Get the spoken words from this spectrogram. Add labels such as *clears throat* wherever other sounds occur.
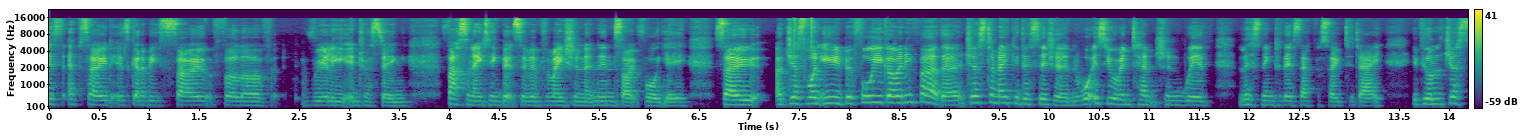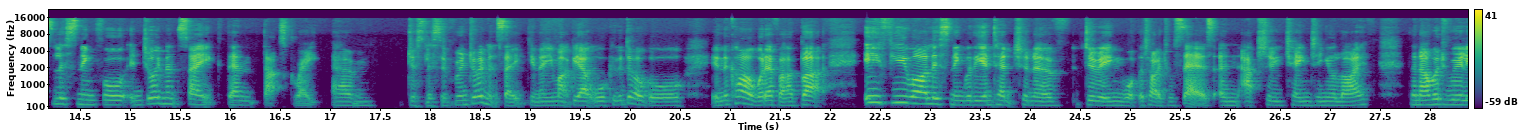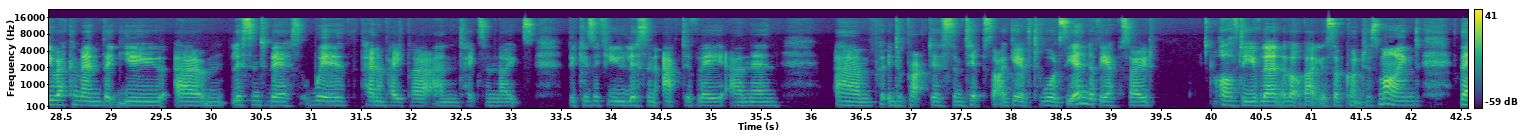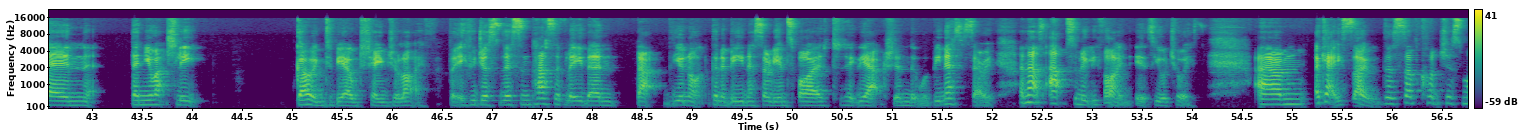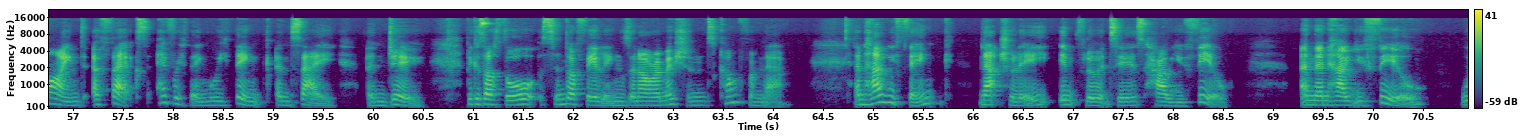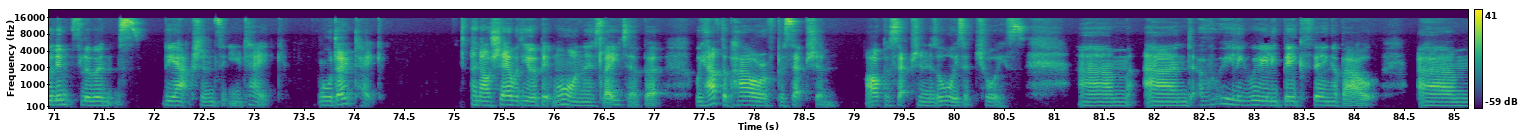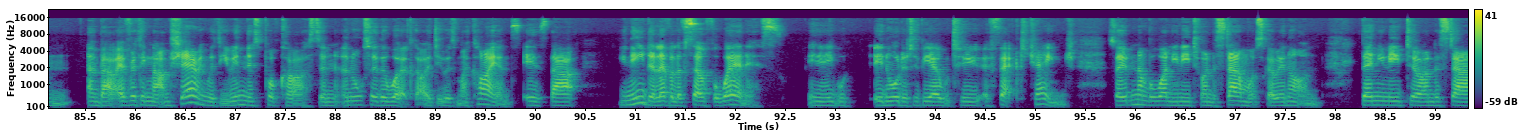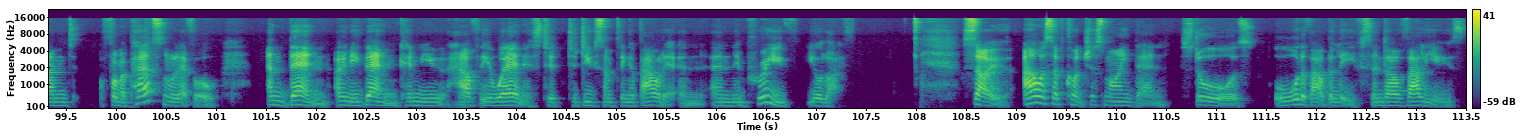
this episode is going to be so full of really interesting, fascinating bits of information and insight for you. So I just want you, before you go any further, just to make a decision. What is your intention with listening to this episode today? If you're just listening for enjoyment's sake, then that's great. Um, just listen for enjoyment's sake. You know, you might be out walking the dog or in the car, whatever. But if you are listening with the intention of doing what the title says and actually changing your life, then I would really recommend that you um, listen to this with pen and paper and take some notes. Because if you listen actively and then um, put into practice some tips that I give towards the end of the episode, after you've learned a lot about your subconscious mind, then then you're actually going to be able to change your life but if you just listen passively, then that you're not going to be necessarily inspired to take the action that would be necessary. And that's absolutely fine. It's your choice. Um, okay, so the subconscious mind affects everything we think and say and do because our thoughts and our feelings and our emotions come from there. And how you think naturally influences how you feel. And then how you feel will influence the actions that you take or don't take and I'll share with you a bit more on this later, but we have the power of perception. Our perception is always a choice. Um, and a really, really big thing about um, about everything that I'm sharing with you in this podcast and, and also the work that I do with my clients is that you need a level of self-awareness in able in order to be able to affect change. So number one, you need to understand what's going on. Then you need to understand from a personal level and then only then can you have the awareness to, to do something about it and, and improve your life. So our subconscious mind then stores all of our beliefs and our values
